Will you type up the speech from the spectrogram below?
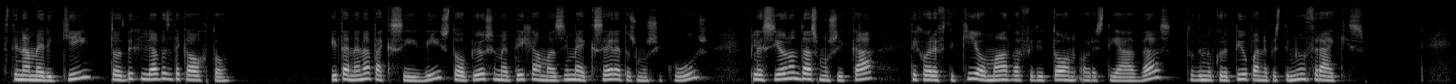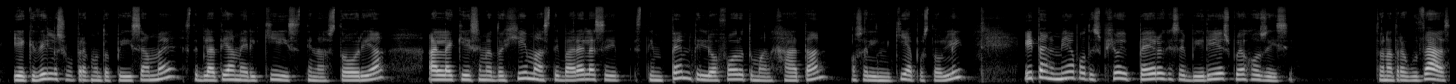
στην Αμερική το 2018. Ήταν ένα ταξίδι στο οποίο συμμετείχα μαζί με εξαίρετους μουσικούς, πλαισιώνοντας μουσικά τη χορευτική ομάδα φοιτητών Ορεστιάδας του Δημοκρατίου Πανεπιστημίου Θράκης. Η εκδήλωση που πραγματοποιήσαμε στην πλατεία Αμερικής στην Αστόρια, αλλά και η συμμετοχή μας στην παρέλαση στην 5η λεωφόρο του Μανχάταν, ως ελληνική αποστολή, ήταν μία από τις πιο υπέροχες εμπειρίες που έχω ζήσει. Το να τραγουδάς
